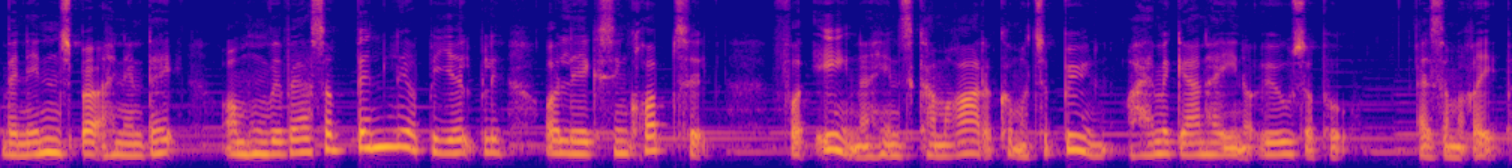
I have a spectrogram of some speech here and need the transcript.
Veninden spørger hende en dag, om hun vil være så venlig og behjælpelig og lægge sin krop til, for en af hendes kammerater kommer til byen, og han vil gerne have en at øve sig på, altså med reb.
